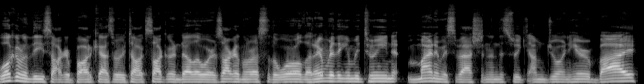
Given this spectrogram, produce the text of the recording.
Welcome to the Soccer Podcast, where we talk soccer in Delaware, soccer in the rest of the world, and everything in between. My name is Sebastian, and this week I'm joined here by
